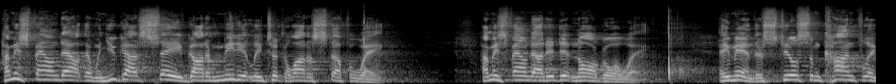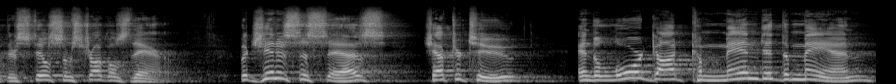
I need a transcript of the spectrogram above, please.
How many's found out that when you got saved, God immediately took a lot of stuff away? How many's found out it didn't all go away? Amen. There's still some conflict, there's still some struggles there. But Genesis says, chapter 2, and the Lord God commanded the man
